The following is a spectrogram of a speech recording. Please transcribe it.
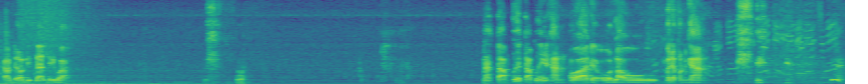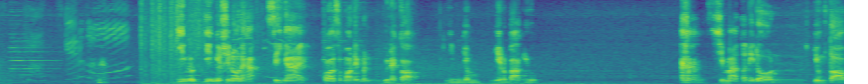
เอาเดี๋ยวเรารีบแล่นเลยดีกว่า นะตามเพื่อนตามเพื่อนให้ทันเพราะว่าเดี๋ยวเราไม่ได้ผลงาน ยิงยิงโยชิโนะเลยฮะสีง่าย เพราะว่าสมอลเนี้มันอยู่ในเกาะยิงยังยิงลำบากอยู่ ชิมะตอนนี้โดนยุงตอม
